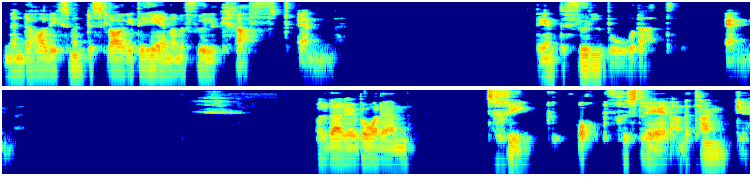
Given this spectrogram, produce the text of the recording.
Men det har liksom inte slagit igenom med full kraft än. Det är inte fullbordat än. Och det där är både en trygg och frustrerande tanke.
